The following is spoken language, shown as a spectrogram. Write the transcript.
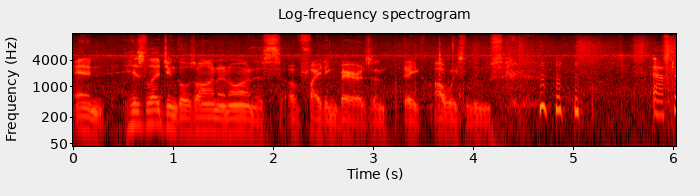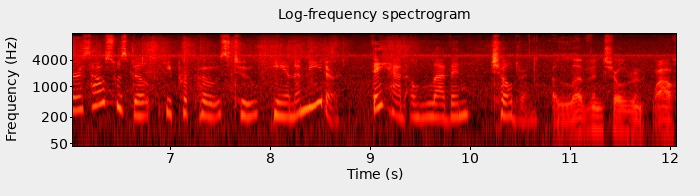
And his legend goes on and on as of fighting bears, and they always lose. After his house was built, he proposed to Hannah Meader. They had 11 children. 11 children. Wow,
